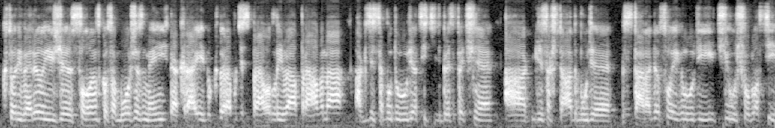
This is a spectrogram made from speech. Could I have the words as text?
ktorí verili, že Slovensko sa môže zmeniť na krajinu, ktorá bude spravodlivá, právna a kde sa budú ľudia cítiť bezpečne a kde sa štát bude starať o svojich ľudí, či už v oblasti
